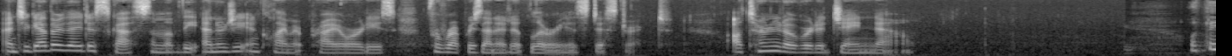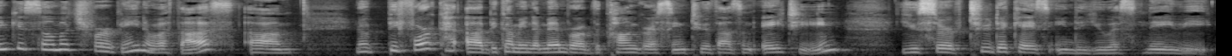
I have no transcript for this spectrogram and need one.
And together they discuss some of the energy and climate priorities for Representative Luria's district. I'll turn it over to Jane now. Well, thank you so much for being with us. Um, you know, before uh, becoming a member of the Congress in 2018, you served two decades in the U.S. Navy.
